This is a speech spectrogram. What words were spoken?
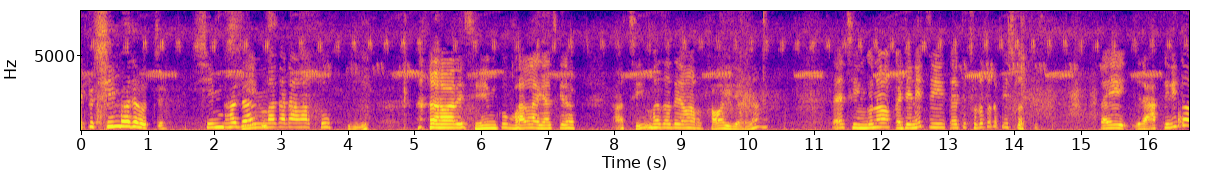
একটু সিম ভাজা হচ্ছে শিম ভাজা? সিম ভাজাটা আমার খুব প্রিয়। আমার এই সিম খুব ভালো লাগে। আজকে আর সিম ভাজাতে আমার খাওয়াই যাবে না। তাই সিমগুলো কেটে নিচ্ছি তাই একটু ছোটো ছোটো পিস করছি। তাই রাত্রি তো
